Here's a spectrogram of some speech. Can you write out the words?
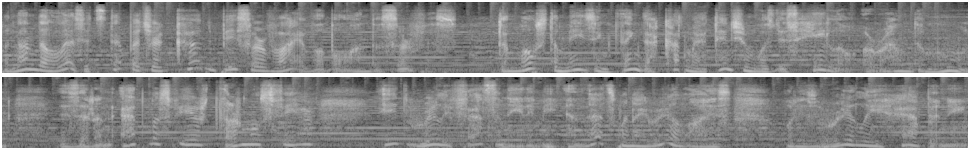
But nonetheless, its temperature could be survivable on the surface. The most amazing thing that caught my attention was this halo around the moon. Is it an atmosphere, thermosphere? It really fascinated me, and that's when I realized what is really happening.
